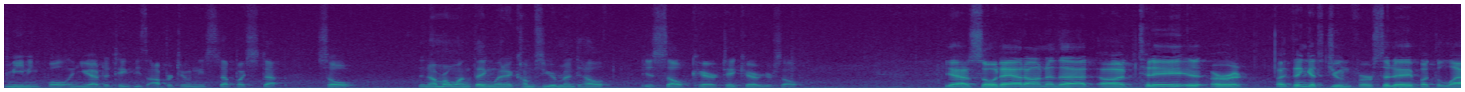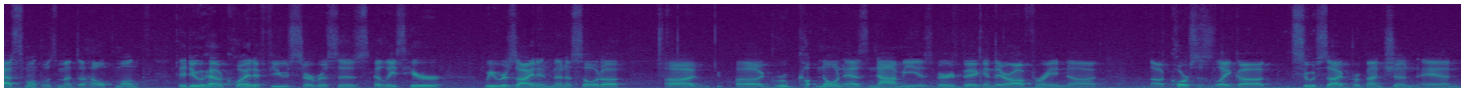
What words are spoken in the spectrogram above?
meaningful, and you have to take these opportunities step by step. So, the number one thing when it comes to your mental health is self care. Take care of yourself. Yeah, so to add on to that, uh, today, or I think it's June 1st today, but the last month was Mental Health Month. They do have quite a few services, at least here, we reside in Minnesota. Uh, a group known as NAMI is very big, and they're offering uh, uh, courses like uh, suicide prevention and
